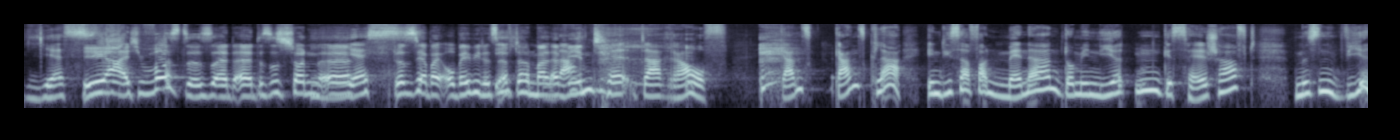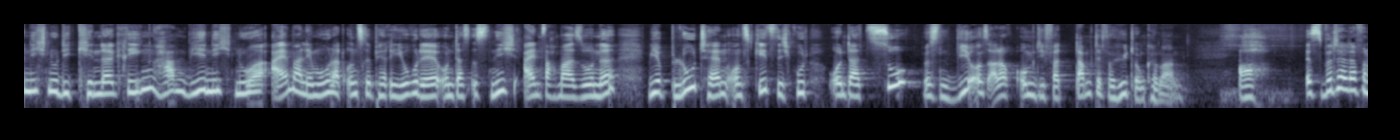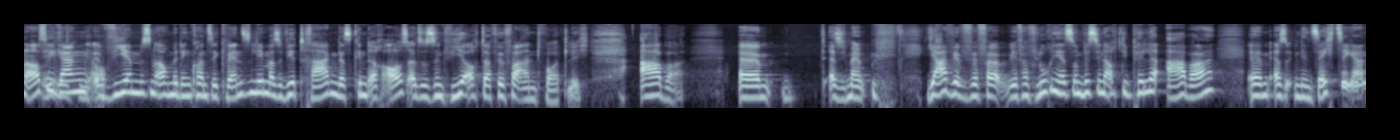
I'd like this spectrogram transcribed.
Yes. Ja, ich wusste es. Äh, äh, Das ist schon. Äh, Yes. Du hast es ja bei Oh Baby des Öfteren mal ich erwähnt. darauf. Ganz, ganz klar. In dieser von Männern dominierten Gesellschaft müssen wir nicht nur die Kinder kriegen, haben wir nicht nur einmal im Monat unsere Periode und das ist nicht einfach mal so, ne? Wir bluten, uns geht's nicht gut und dazu müssen wir uns auch noch um die verdammte Verhütung kümmern. Oh, Es wird halt davon ausgegangen, wir müssen auch mit den Konsequenzen leben. Also wir tragen das Kind auch aus, also sind wir auch dafür verantwortlich. Aber ähm, also ich meine, ja, wir, wir, wir verfluchen jetzt so ein bisschen auch die Pille, aber ähm, also in den 60ern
